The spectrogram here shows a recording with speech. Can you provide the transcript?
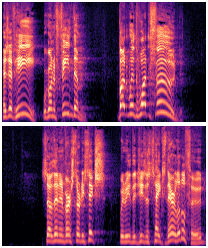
as if he were going to feed them. But with what food? So then in verse 36, we read that Jesus takes their little food,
